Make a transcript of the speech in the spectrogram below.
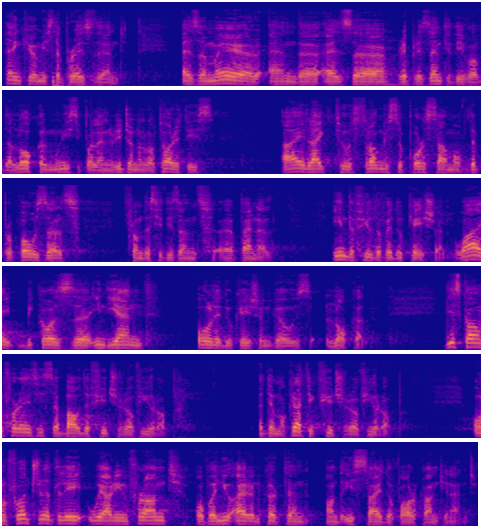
Thank you, Mr. President. As a mayor and uh, as a representative of the local, municipal and regional authorities, I like to strongly support some of the proposals from the citizens uh, panel in the field of education. Why? Because uh, in the end, all education goes local. This conference is about the future of Europe, a democratic future of Europe. Unfortunately, we are in front of a new Iron Curtain on the east side of our continent.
